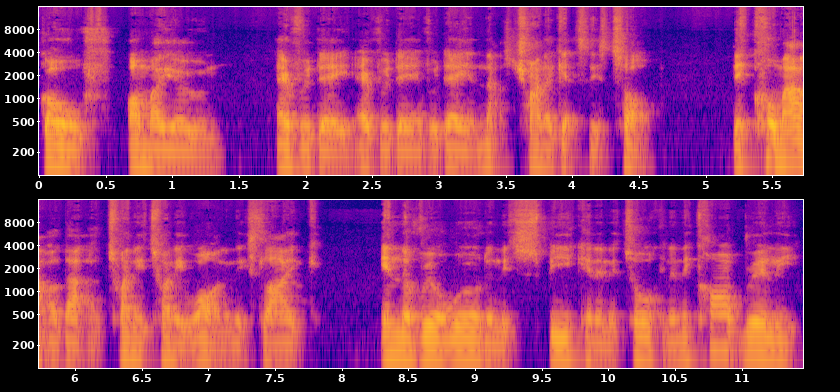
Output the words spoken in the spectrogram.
golf on my own every day, every day, every day. And that's trying to get to this top. They come out of that at 2021 and it's like in the real world and they're speaking and they're talking and they can't really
